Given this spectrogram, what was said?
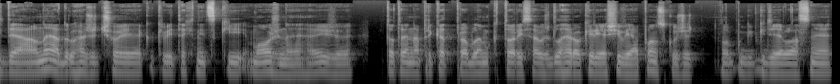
ideálne a druhá, že čo je ako keby technicky možné. Hej? Že toto je napríklad problém, ktorý sa už dlhé roky rieši v Japonsku, že, kde vlastne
